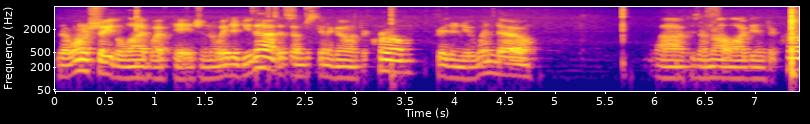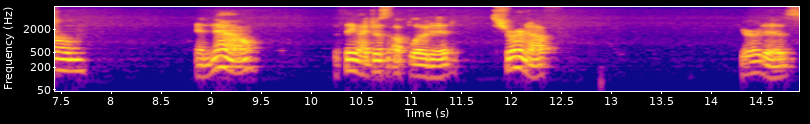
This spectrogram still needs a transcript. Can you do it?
because I want to show you the live web page. And the way to do that is I'm just going to go into Chrome, create a new window, because uh, I'm not logged into Chrome. And now, the thing I just uploaded, sure enough, here it is,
